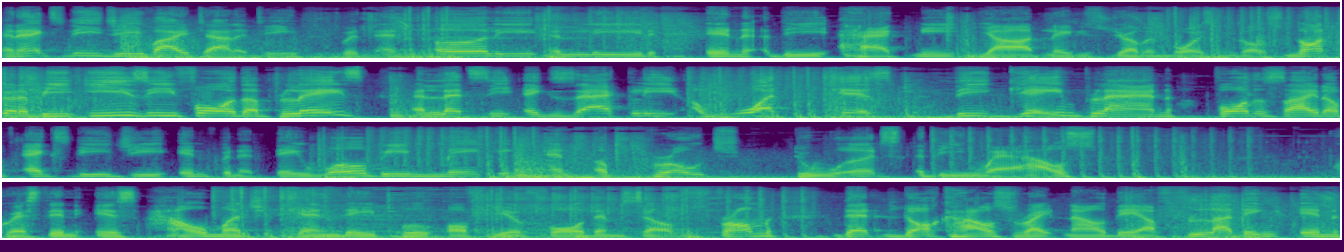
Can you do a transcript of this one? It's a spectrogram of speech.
And XDG Vitality with an early lead in the Hackney Yard, ladies and gentlemen, boys and girls. Not going to be easy for the plays. And let's see exactly what is the game plan for the side of XDG Infinite. They will be making an approach towards the warehouse. Question is, how much can they pull off here for themselves? From that dockhouse right now, they are flooding in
